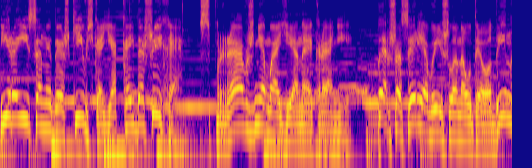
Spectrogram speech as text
і Раїса Недашківська як Кайдашиха. Справжня магія на екрані. Перша серія вийшла на УТ-1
